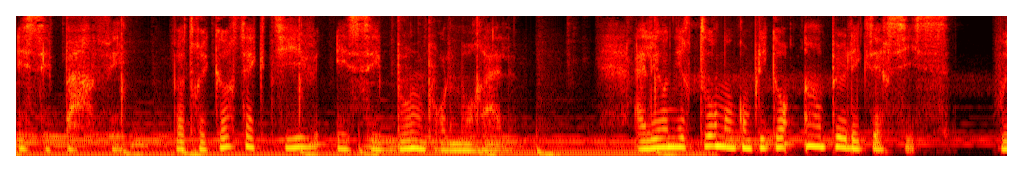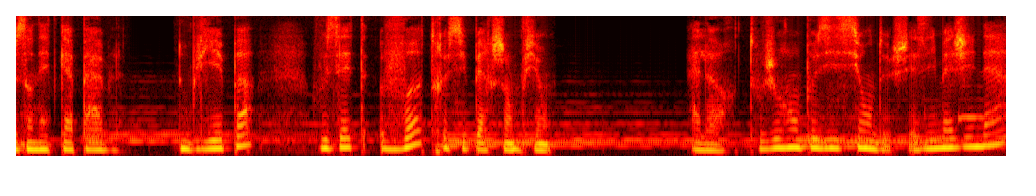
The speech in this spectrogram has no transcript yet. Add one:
et c'est parfait. Votre corps s'active et c'est bon pour le moral. Allez, on y retourne en compliquant un peu l'exercice. Vous en êtes capable. N'oubliez pas, vous êtes votre super champion. Alors, toujours en position de chaise imaginaire,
